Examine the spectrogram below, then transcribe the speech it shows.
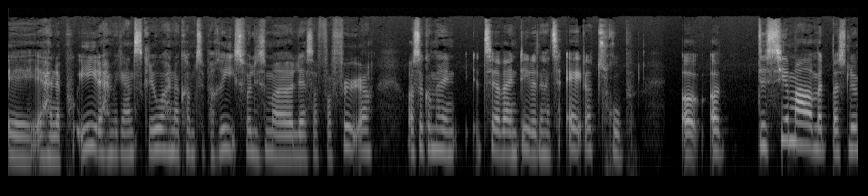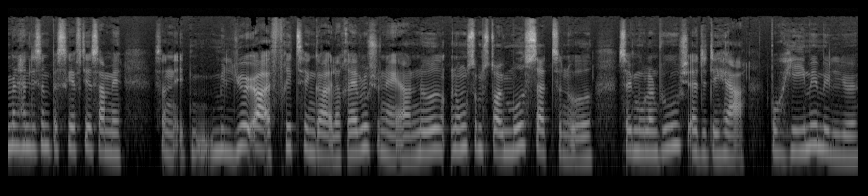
Øh, ja, han er poet, og han vil gerne skrive, og han er kommet til Paris for ligesom at lade sig forføre. Og så kommer han ind til at være en del af den her teatertrup. Og, og det siger meget om, at Bas Lømmen, han ligesom beskæftiger sig med sådan et miljøer af fritænkere eller revolutionære, noget, nogen, som står i modsat til noget. Så i Moulin Rouge er det det her boheme-miljø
